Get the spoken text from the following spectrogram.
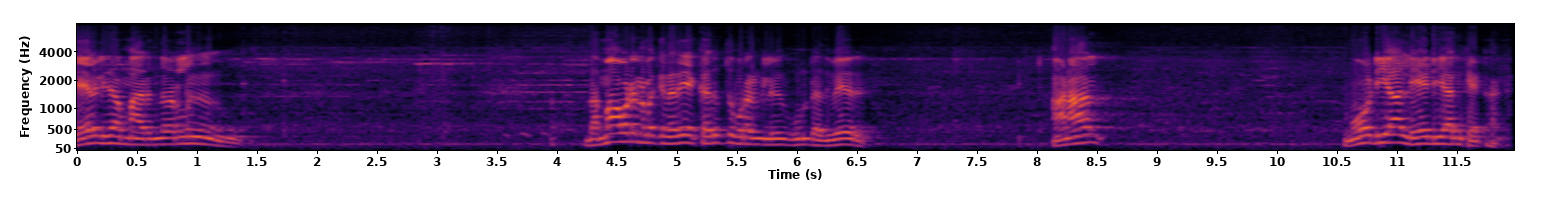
ஜெயலலிதா அம்மா இருந்தவர்களும் இந்த அம்மாவோட நமக்கு நிறைய கருத்து முரண்கள் உண்டு அது வேறு. ஆனால் மோடியா லேடியான்னு கேட்டாங்க.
